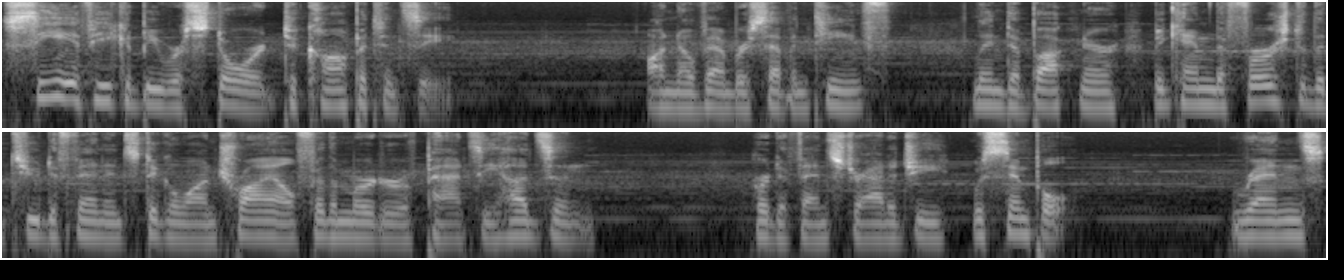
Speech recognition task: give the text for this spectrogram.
see if he could be restored to competency. On November 17th, Linda Buckner became the first of the two defendants to go on trial for the murder of Patsy Hudson. Her defense strategy was simple. Renz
